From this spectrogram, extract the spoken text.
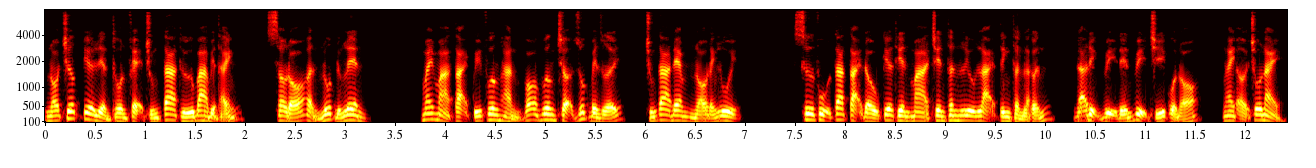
nó trước kia liền thôn phệ chúng ta thứ ba biển thánh, sau đó ẩn nút đứng lên. May mà tại quý phương hàn võ vương trợ giúp bên dưới, chúng ta đem nó đánh lui sư phụ ta tại đầu kia thiên ma trên thân lưu lại tinh thần lạc ấn đã định vị đến vị trí của nó, ngay ở chỗ này.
